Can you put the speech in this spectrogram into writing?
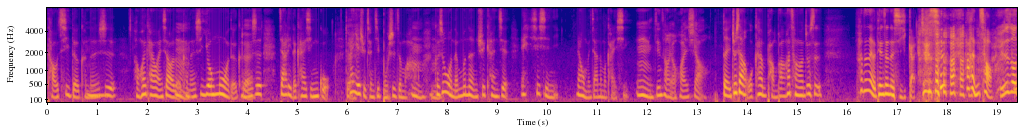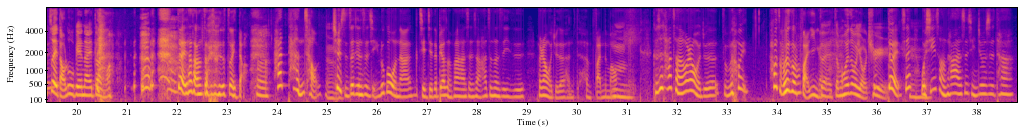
淘气的，可能是很会开玩笑的，嗯、可能是幽默的，可能是家里的开心果，对。他也许成绩不是这么好，可是我能不能去看见？哎，谢谢你让我们家那么开心，嗯，经常有欢笑。对，就像我看胖胖，他常常就是他真的有天生的喜感，就是 他很吵。你是说醉倒路边那一段吗？对，他常常走一走就醉倒。嗯，他他很吵，嗯、确实这件事情，如果我拿姐姐的标准放在他身上，他真的是一只会让我觉得很很烦的猫。嗯，可是他常常会让我觉得，怎么会他怎么会这种反应啊？对，怎么会这么有趣？对，所以我欣赏他的事情就是他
